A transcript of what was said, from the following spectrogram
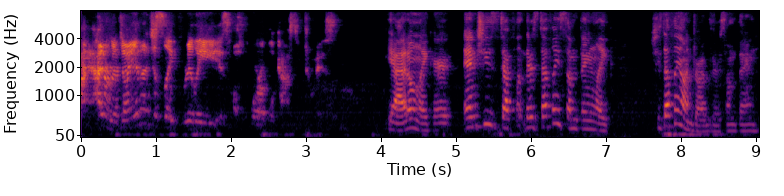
I, I don't know, Diana just like really is a horrible casting choice. Yeah, I don't like her. And she's definitely there's definitely something like she's definitely on drugs or something.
